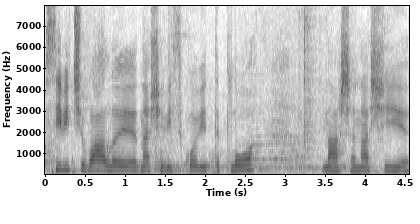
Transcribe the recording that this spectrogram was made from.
всі відчували наші військові тепло, наше, наші,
